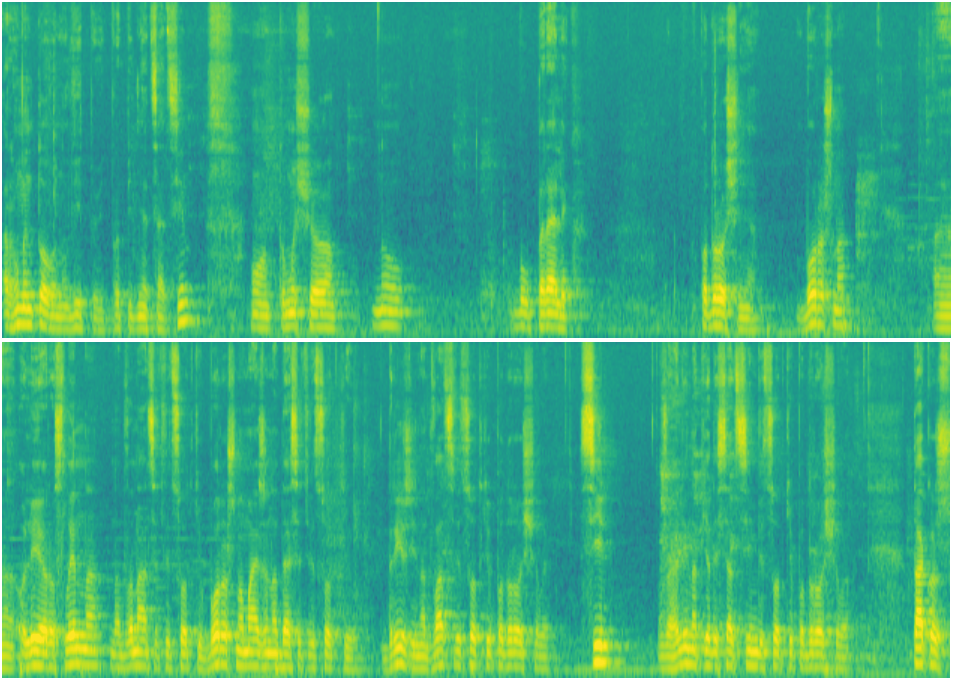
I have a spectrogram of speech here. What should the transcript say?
аргументовану відповідь про підняття цін, От, тому що ну, був перелік подорожчання борошна, е, олія рослинна на 12%, борошно майже на 10%, дріжджі на 20% подорожчали, сіль взагалі на 57% подорожчала. Також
